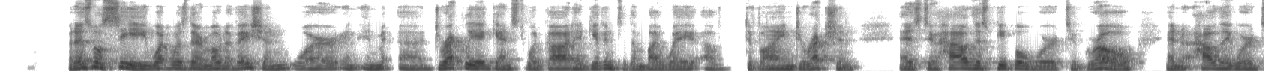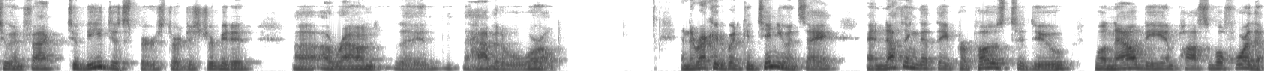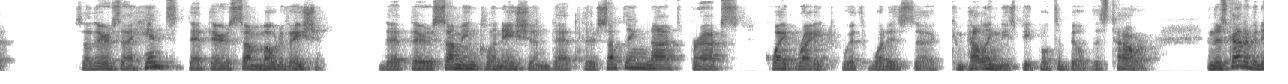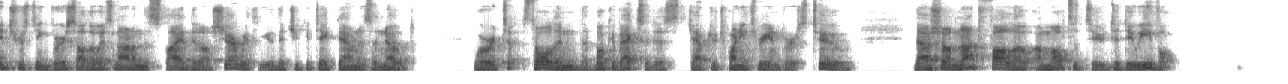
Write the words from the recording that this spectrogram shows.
But as we'll see, what was their motivation were in, in uh, directly against what God had given to them by way of divine direction as to how this people were to grow and how they were to, in fact, to be dispersed or distributed uh, around the, the habitable world. And the record would continue and say, and nothing that they proposed to do will now be impossible for them. So there's a hint that there's some motivation, that there's some inclination, that there's something not perhaps quite right with what is uh, compelling these people to build this tower. And there's kind of an interesting verse, although it's not on the slide that I'll share with you, that you could take down as a note, where we're told in the book of Exodus, chapter 23 and verse 2, Thou shalt not follow a multitude to do evil.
